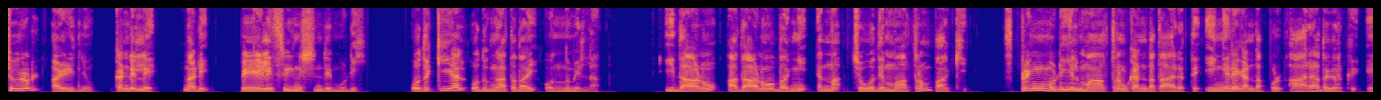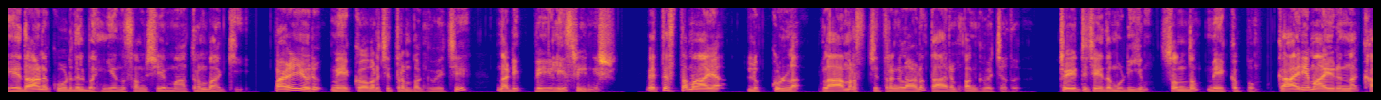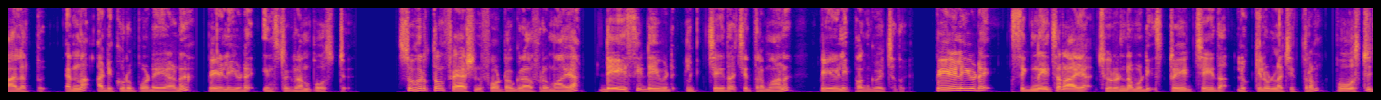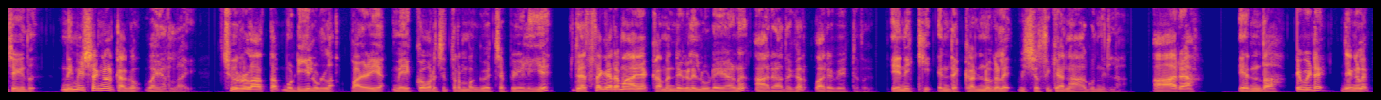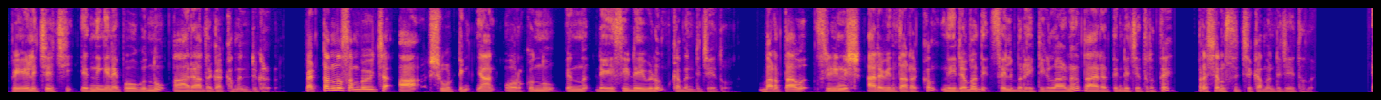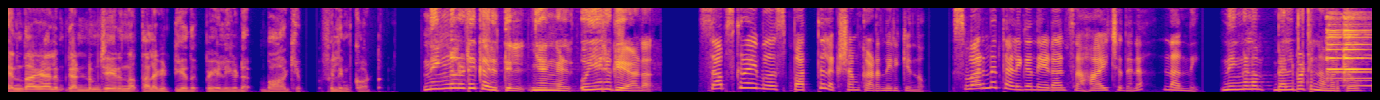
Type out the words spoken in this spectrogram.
ചുരുൾ അഴിഞ്ഞു. കണ്ടില്ലേ? നടി പേളി ശ്രീനിഷിന്റെ മുടി. ഒതുക്കിയാൽ ഒതുങ്ങാത്തതായി ഒന്നുമില്ല. ഇതാണോ അതാണോ ഭംഗി എന്ന ചോദ്യം മാത്രം ബാക്കി. സ്പ്രിംഗ് മുടിയിൽ മാത്രം കണ്ട താരത്തെ ഇങ്ങനെ കണ്ടപ്പോൾ ആരാധകർക്ക് ഏതാണ് കൂടുതൽ ഭംഗിയെന്ന സംശയം മാത്രം ബാക്കി. പഴയൊരു മേക്ക് ഓവർ ചിത്രം പങ്കുവെച്ച് നടി പേളി ശ്രീനിഷ്. വ്യത്യസ്തമായ ലുക്കുള്ള ഗ്ലാമറസ് ചിത്രങ്ങളാണ് താരം പങ്കുവച്ചത്. സ്ട്രേറ്റ് ചെയ്ത മുടിയും സ്വന്തം മേക്കപ്പും കാര്യമായിരുന്ന കാലത്ത് എന്ന അടിക്കുറിപ്പോടെയാണ് പേളിയുടെ ഇൻസ്റ്റഗ്രാം പോസ്റ്റ് സുഹൃത്തും ഫാഷൻ ഫോട്ടോഗ്രാഫറുമായ ഡെയ്സി ഡേവിഡ് ക്ലിക്ക് ചെയ്ത ചിത്രമാണ് പേളി പങ്കുവച്ചത്. പേളിയുടെ സിഗ്നേച്ചറായ ചുരുണ്ടമുടി സ്ട്രേറ്റ് ചെയ്ത ലുക്കിലുള്ള ചിത്രം പോസ്റ്റ് ചെയ്ത് നിമിഷങ്ങൾക്കകം വൈറലായി ചുരുളാത്ത മുടിയിലുള്ള പഴയ മേക്കോവർ ചിത്രം പങ്കുവച്ച പേളിയെ രസകരമായ കമന്റുകളിലൂടെയാണ് ആരാധകർ വരവേറ്റത്. എനിക്ക് എന്റെ കണ്ണുകളെ വിശ്വസിക്കാനാകുന്നില്ല. ആരാ എന്താ? എവിടെ ഞങ്ങളെ പേളിച്ചേച്ചി എന്നിങ്ങനെ പോകുന്നു ആരാധക കമന്റുകൾ. പെട്ടെന്ന് സംഭവിച്ച ആ ഷൂട്ടിംഗ് ഞാൻ ഓർക്കുന്നു എന്ന് ഡേസി ഡേവിഡും കമന്റ് ചെയ്തു. ഭർത്താവ് ശ്രീനിഷ് അരവിന്ദ് അടക്കം നിരവധി സെലിബ്രിറ്റികളാണ് താരത്തിന്റെ ചിത്രത്തെ പ്രശംസിച്ച് കമന്റ് ചെയ്തത്. എന്തായാലും രണ്ടും ചേരുന്ന തല കിട്ടിയത് പേളിയുടെ ഭാഗ്യം ഫിലിം കോട്ട് നിങ്ങളുടെ കരുത്തിൽ ഞങ്ങൾ ഉയരുകയാണ്. സബ്സ്ക്രൈബേഴ്സ് പത്ത് ലക്ഷം കടന്നിരിക്കുന്നു. സ്വർണ തളിക നേടാൻ സഹായിച്ചതിന് നന്ദി. നിങ്ങളും ബെൽബട്ടൺ അമർത്തോ.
